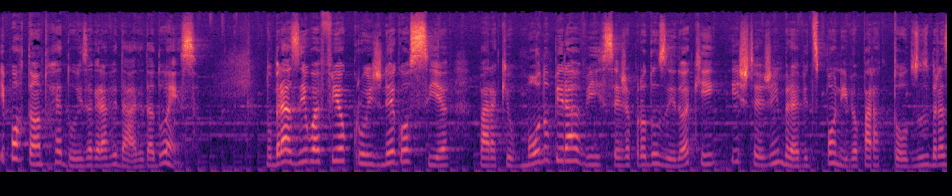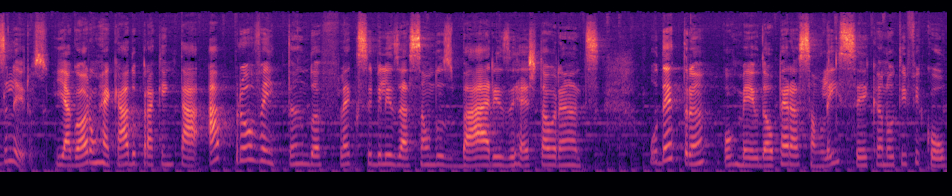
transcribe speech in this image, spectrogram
e, portanto, reduz a gravidade da doença. No Brasil, a Fiocruz negocia para que o Monopiravir seja produzido aqui e esteja em breve disponível para todos os brasileiros. E agora um recado para quem está aproveitando a flexibilização dos bares e restaurantes. O Detran, por meio da Operação Lei Seca, notificou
